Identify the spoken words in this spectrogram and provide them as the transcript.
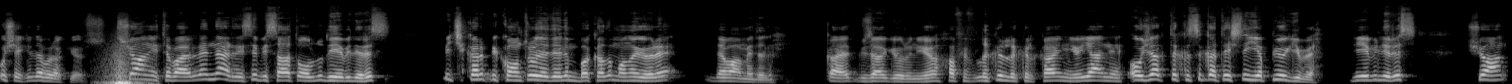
Bu şekilde bırakıyoruz. Şu an itibariyle neredeyse bir saat oldu diyebiliriz. Bir çıkarıp bir kontrol edelim bakalım ona göre devam edelim. Gayet güzel görünüyor. Hafif lıkır lıkır kaynıyor. Yani ocakta kısık ateşte yapıyor gibi diyebiliriz. Şu an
